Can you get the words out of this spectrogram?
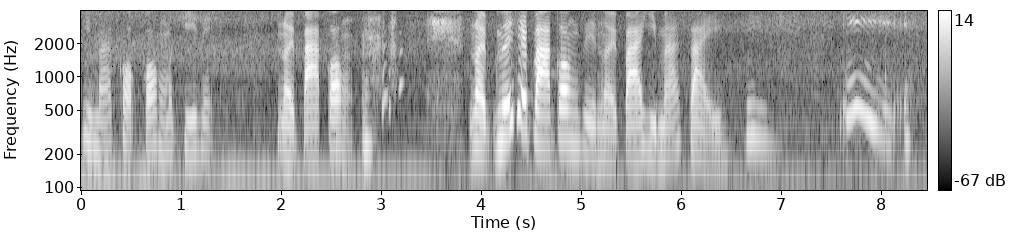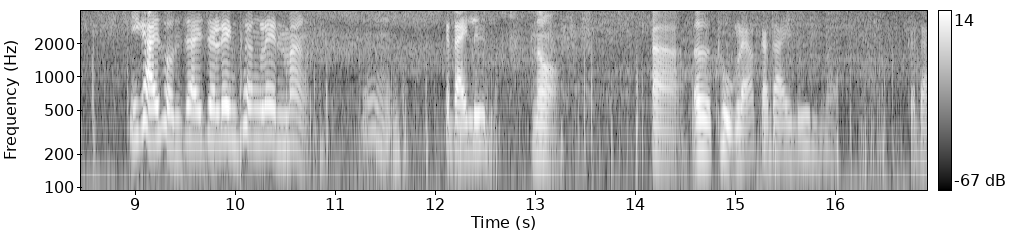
หิมะเกาะกล้องเมื่อกี้นี่ หน่อยปลากล้อง หน่อยไม่ใช่ปลากล้องสิ หน่อยปลาหิมะใส่ นี่ มีใครสนใจจะเล่นเครื่องเล่นมั่งกระไดลื่นเนาะอ่า เออ ถูกแล้วกระไดลื่นไว้ กระได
